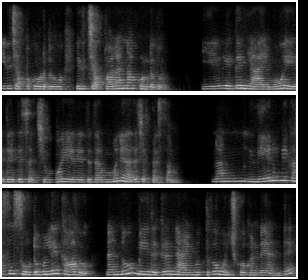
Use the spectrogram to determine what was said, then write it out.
ఇది చెప్పకూడదు ఇది చెప్పాలని నాకు ఉండదు. ఏదైతే న్యాయమో ఏదైతే సత్యమో ఏదైతే ధర్మమో నేను అదే చెప్పేస్తాను. నన్ను నేను మీకు అసలు సూటబుల్లే కాదు. నన్ను మీ దగ్గర న్యాయమూర్తిగా ఉంచుకోకండి అంటే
